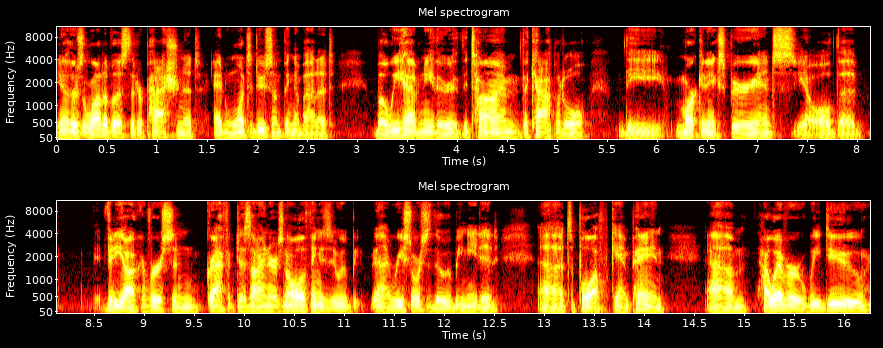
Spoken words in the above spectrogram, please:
you know, there's a lot of us that are passionate and want to do something about it, but we have neither the time, the capital, the marketing experience, you know, all the videographers and graphic designers and all the things that would be uh, resources that would be needed uh, to pull off a campaign. Um, however, we do,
